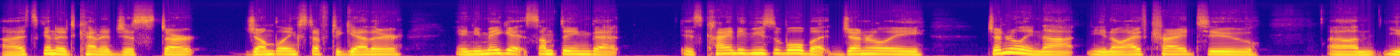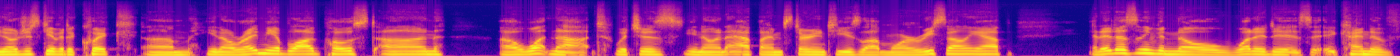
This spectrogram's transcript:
uh, it's going to kind of just start jumbling stuff together, and you may get something that is kind of usable, but generally, generally not. You know, I've tried to, um, you know, just give it a quick, um, you know, write me a blog post on uh, Whatnot, which is you know an app I'm starting to use a lot more, a reselling app, and it doesn't even know what it is. It, it kind of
